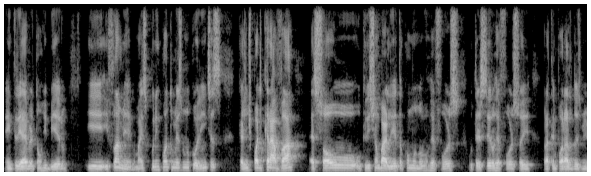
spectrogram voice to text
entre Everton Ribeiro e, e Flamengo. Mas por enquanto, mesmo no Corinthians, que a gente pode cravar é só o, o Christian Barleta como novo reforço, o terceiro reforço aí para a temporada 2020.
